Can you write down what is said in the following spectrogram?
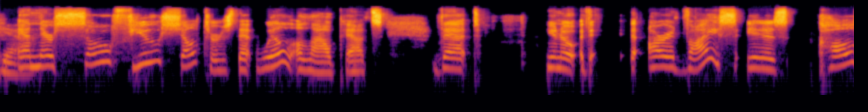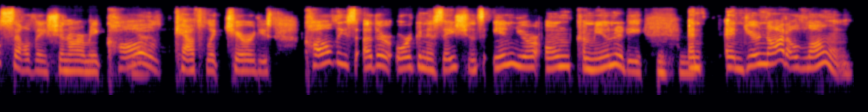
Yeah. And there's so few shelters that will allow pets that, you know, th- our advice is call Salvation Army, call yeah. Catholic Charities, call these other organizations in your own community mm-hmm. and and you're not alone.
